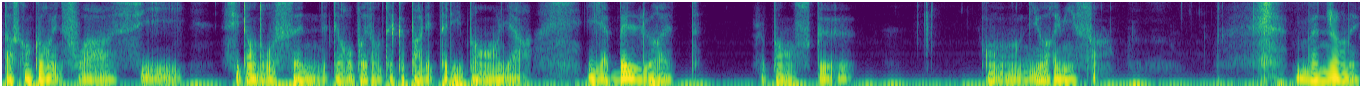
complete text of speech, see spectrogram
Parce qu'encore une fois, si, si l'androcène n'était représenté que par les talibans, il y a, il y a belle lurette. Je pense que qu'on y aurait mis fin. Bonne journée.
